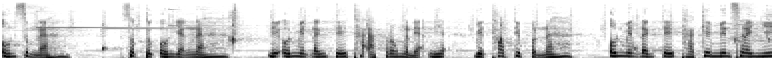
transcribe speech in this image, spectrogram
អូនសំណាងសុកទុកអូនយ៉ាងណានេះអូនមានដឹងទេថាអាប្រុសម្នាក់នេះវាថោកទាបប៉ុណ្ណាអូនមានដឹងទេថាគេមានស្រីញី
